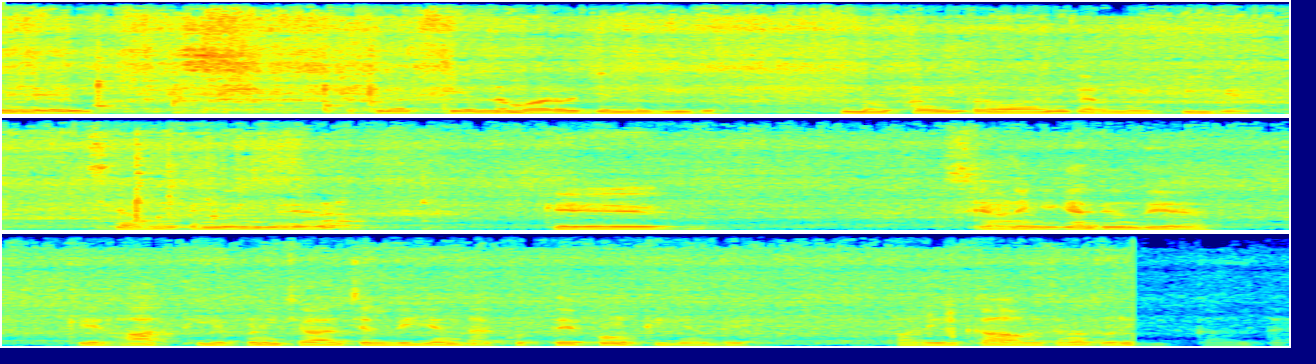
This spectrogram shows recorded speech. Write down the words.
ਨਹੀਂ ਲੈਣੀ। ਆਪਣਾ ਤਿਲ ਮਾਰੋ ਜ਼ਿੰਦਗੀ 'ਚ। ਲੋਕਾਂ ਦੀ ਪਰਵਾਹ ਨਹੀਂ ਕਰਨੀ, ਠੀਕ ਹੈ। ਸਿਆਣੇ ਕਹਿੰਦੇ ਹੁੰਦੇ ਆ ਨਾ। ਕਿ ਸਿਆਣੇ ਕੀ ਕਹਿੰਦੇ ਹੁੰਦੇ ਆ ਕਿ ਹਾਥੀ ਆਪਣੀ ਚਾਲ ਚੱਲੀ ਜਾਂਦਾ ਕੁੱਤੇ ਭੌਂਕੀ ਜਾਂਦੇ। ਪਰ ਇਹ ਕਹਾਵਤ ਨਾ ਥੋੜੀ ਗਲਤ ਹੈ।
